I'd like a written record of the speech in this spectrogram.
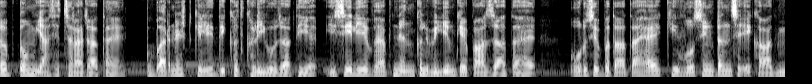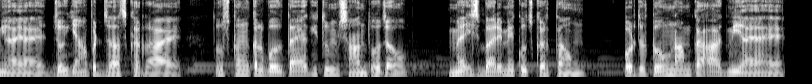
तब टॉम यहाँ से चला जाता है। अब अर्नेस्ट के लिए दिक्कत खड़ी हो जाती है। इसीलिए वह अपने अंकल विलियम के पास जाता है और उसे बताता है कि वॉशिंगटन से एक आदमी आया है जो यहाँ पर जाँच कर रहा है। तो उसका अंकल बोलता है कि तुम शांत हो जाओ। मैं इस बारे में कुछ करता हूँ। और जो टॉम नाम का आदमी आया है,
